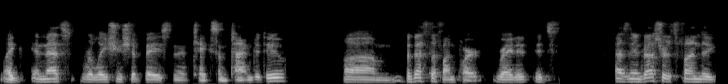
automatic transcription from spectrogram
Like, and that's relationship based and it takes some time to do. Um, but that's the fun part, right? It, it's as an investor, it's fun to,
